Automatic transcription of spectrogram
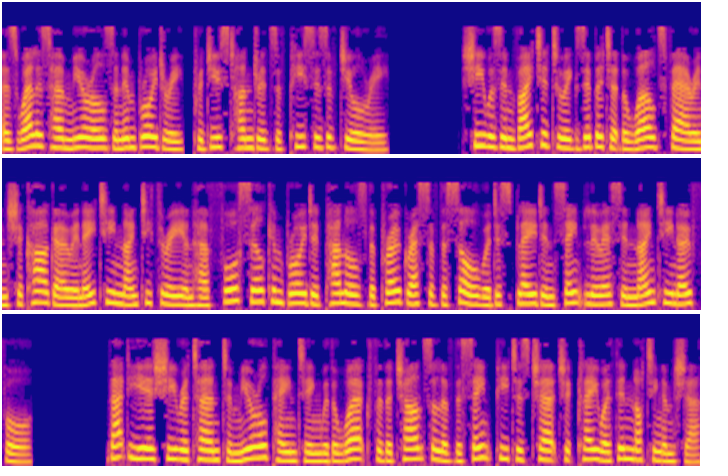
as well as her murals and embroidery, produced hundreds of pieces of jewelry. She was invited to exhibit at the World's Fair in Chicago in 1893 and her four silk-embroidered panels The Progress of the Soul were displayed in St. Louis in 1904. That year she returned to mural painting with a work for the chancel of the St. Peter's Church at Clayworth in Nottinghamshire.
